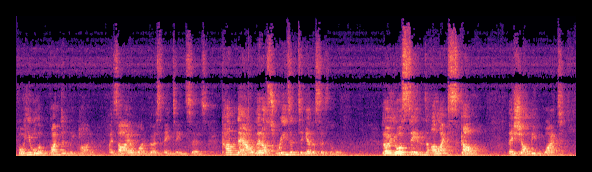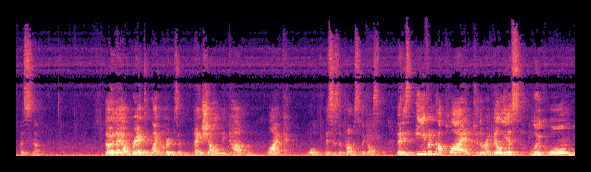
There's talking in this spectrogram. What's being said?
for he will abundantly pardon. Isaiah 1 verse 18 says, Come now, let us reason together, says the Lord. Though your sins are like scarlet, they shall be white as snow. Though they are red like crimson, they shall become like wool. This is the promise of the gospel. That is even applied to the rebellious, lukewarm,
